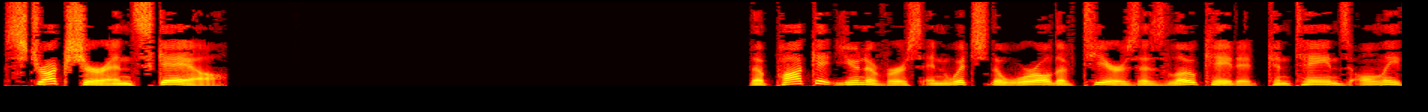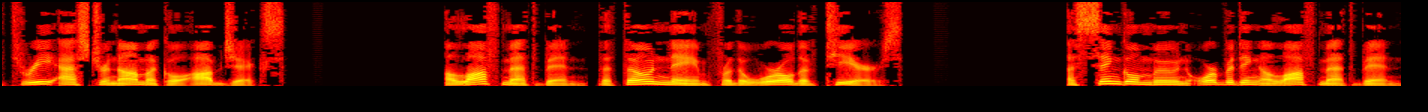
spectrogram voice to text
Structure and scale. The pocket universe in which the world of Tiers is located contains only three astronomical objects. Alafmethbin, the Thoan name for the world of Tiers. A single moon orbiting Alafmethbin.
